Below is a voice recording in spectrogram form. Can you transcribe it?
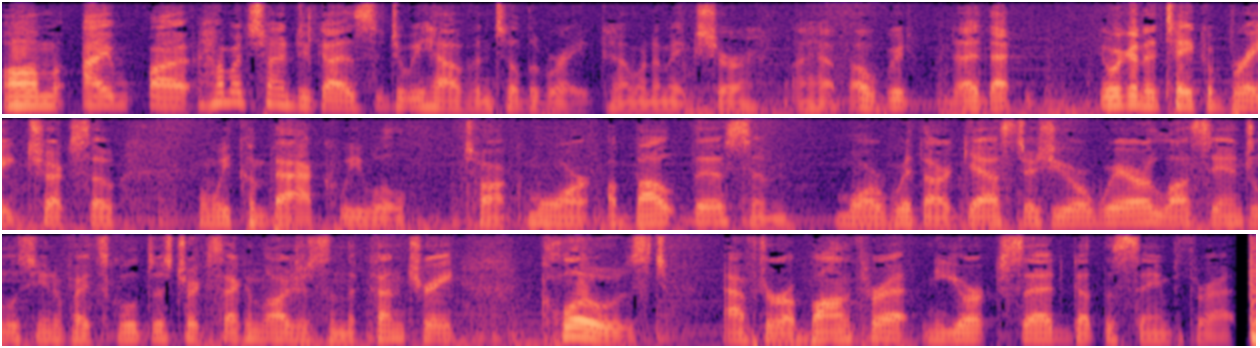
Um, I uh, how much time do you guys do we have until the break? I want to make sure I have. Oh, we, uh, that we're going to take a break, Chuck. So when we come back, we will talk more about this and more with our guest. As you're aware, Los Angeles Unified School District, second largest in the country, closed after a bomb threat. New York said got the same threat.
